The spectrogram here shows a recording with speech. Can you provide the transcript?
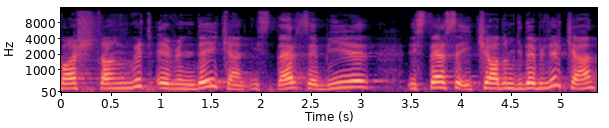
başlangıç evindeyken isterse bir, isterse iki adım gidebilirken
